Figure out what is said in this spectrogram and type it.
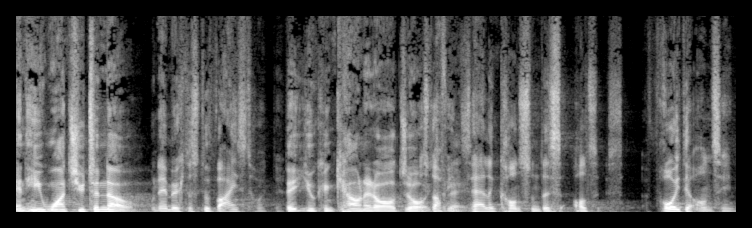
And He wants you to know Und er möchte, dass du weißt heute, that you can count it all joy dass du auf ihn today. zählen kannst und es als Freude ansehen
